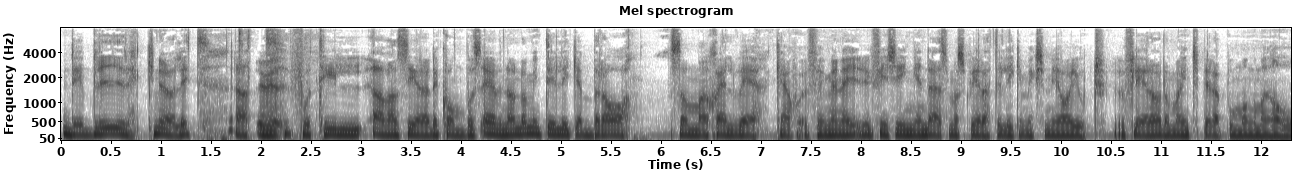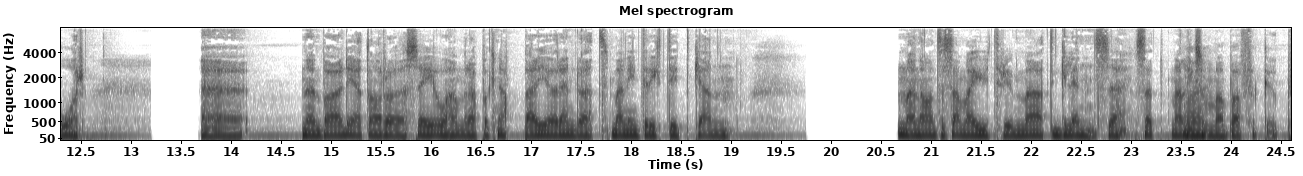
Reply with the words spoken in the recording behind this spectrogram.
Det blir knöligt att få till avancerade kombos, även om de inte är lika bra som man själv är kanske. För jag menar, det finns ju ingen där som har spelat det lika mycket som jag har gjort. Flera av dem har inte spelat på många, många år. Uh, men bara det att de rör sig och hamrar på knappar gör ändå att man inte riktigt kan man har inte samma utrymme att glänsa så att man liksom man bara fuckar upp.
